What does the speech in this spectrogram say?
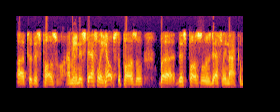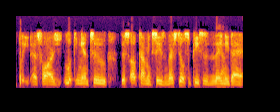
uh, to this puzzle. I mean, this definitely helps the puzzle, but this puzzle is definitely not complete as far as looking into this upcoming season. There's still some pieces that they yeah. need to add.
